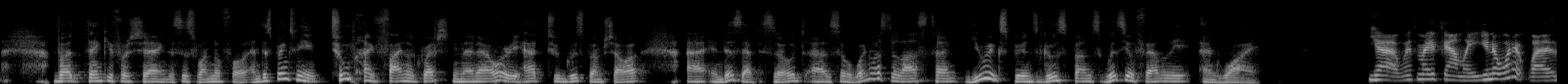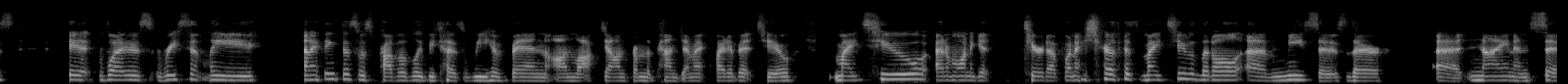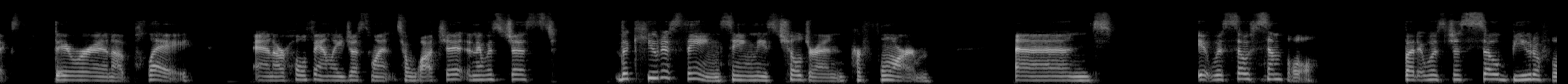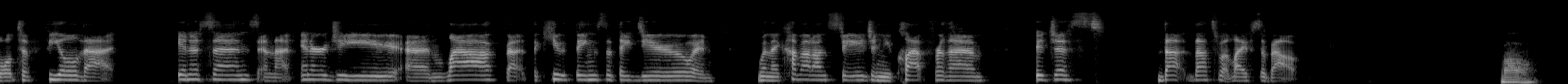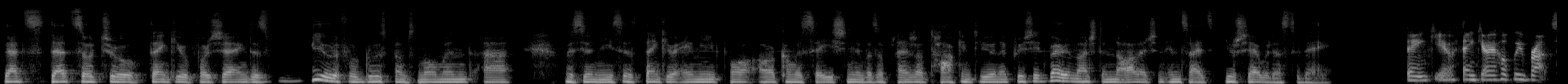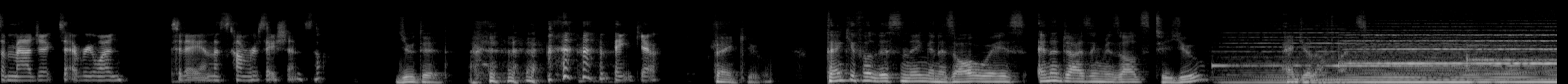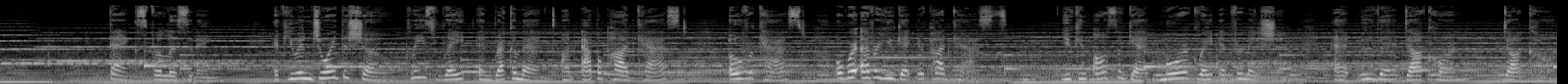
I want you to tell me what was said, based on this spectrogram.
But thank you for sharing. This is wonderful. And this brings me to my final question. And I already had two goosebump shower uh, in this episode. Uh, so when was the last time you experienced goosebumps with your family and why? Yeah, with my family. You know what it was? It was recently and I think this was probably because we have been on lockdown from the pandemic quite a bit too. My two, I don't want to get teared up when I share this, my two little um, nieces, they're uh, nine and six, they were in a play and our whole family just went to watch it. And it was just the cutest thing seeing these children perform. And it was so simple, but it was just so beautiful to feel that innocence and that energy and laugh at the cute things that they do. And when they come out on stage and you clap for them it just that that's what life's about. Wow. That's that's so true. Thank you for sharing this beautiful goosebumps moment uh, with your nieces. Thank you amy for our conversation. It was a pleasure talking to you and i appreciate very much the knowledge and insights you share with us today Thank you. Thank you. I hope we brought some magic to everyone today in this conversation. So you did. Thank you. Thank you. Thank you for listening. And as always, energizing results to you and your loved ones. Thanks for listening. If you enjoyed the show, please rate and recommend on Apple Podcast, Overcast, or wherever you get your podcasts. You can also get more great information at uwedockhorn.com.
